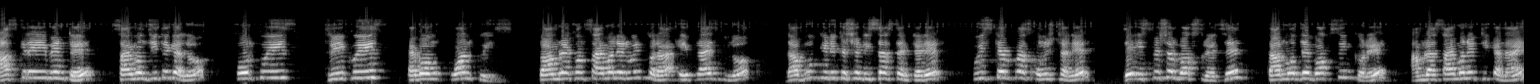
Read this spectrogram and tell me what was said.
আজকের এই ইভেন্টে সাইমন জিতে গেল ফোর কুইজ থ্রি কুইজ এবং ওয়ান কুইজ তো আমরা এখন সাইমনের উইন করা এই প্রাইজগুলো দা বুক এডুকেশন রিসার্চ সেন্টারের কুইজ ক্যাম্পাস অনুষ্ঠানের যে স্পেশাল বক্স রয়েছে, তার মধ্যে বক্সিং করে আমরা সাইমনের ঠিকানায়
